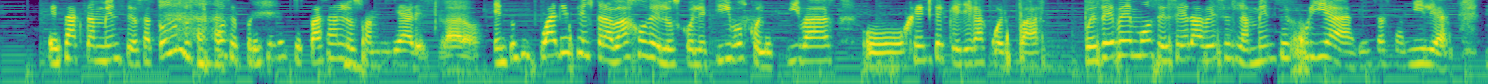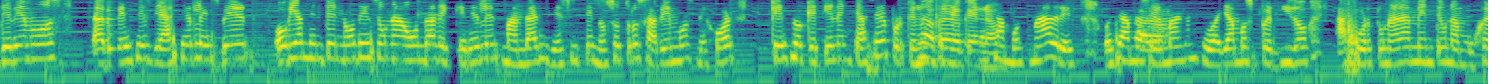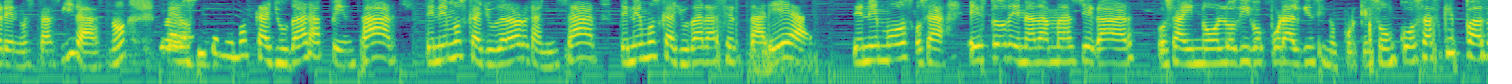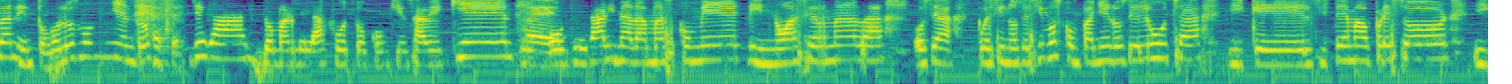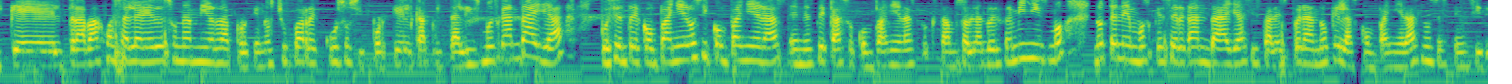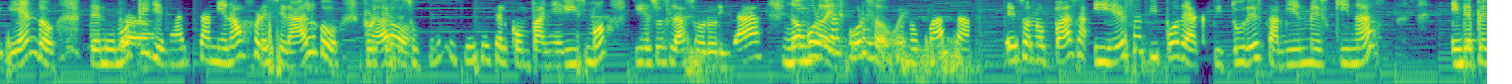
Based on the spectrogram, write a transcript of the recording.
Exactamente, o sea, todos los tipos de presiones que pasan los familiares. Claro. Entonces, ¿cuál es el trabajo de los colectivos, colectivas o gente que llega a cuerpar? Pues debemos de ser a veces la mente fría de esas familias, debemos a veces de hacerles ver, obviamente no desde una onda de quererles mandar y decir que nosotros sabemos mejor qué es lo que tienen que hacer, porque no, claro que no somos madres, o seamos hermanas o hayamos perdido afortunadamente una mujer en nuestras vidas, ¿no? Pero sí tenemos que ayudar a pensar, tenemos que ayudar a organizar, tenemos que ayudar a hacer tareas, tenemos, o sea, esto de nada más llegar, o sea, y no lo digo por alguien, sino porque son cosas que pasan en todos los movimientos, llegar y tomarme la foto con quién sabe quién, o llegar y nada más comer y no hacer nada, o sea, pues si nos decimos compañeros de lucha y que el sistema opresor y que el trabajo asalariado es una mierda porque nos chupa recursos y porque el capitalismo es gandalla, pues entre compañeros y compañeras, en este caso compañeras porque estamos hablando del feminismo, no tenemos que ser gandallas y estar esperando que las compañeras nos estén sirviendo. Tenemos que llegar también a ofrecer algo, porque se supone que eso es el compañerismo y eso es la sororidad. No puro discurso, güey. No pasa. Eso no pasa. Y ese tipo de actitudes también mezquinas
